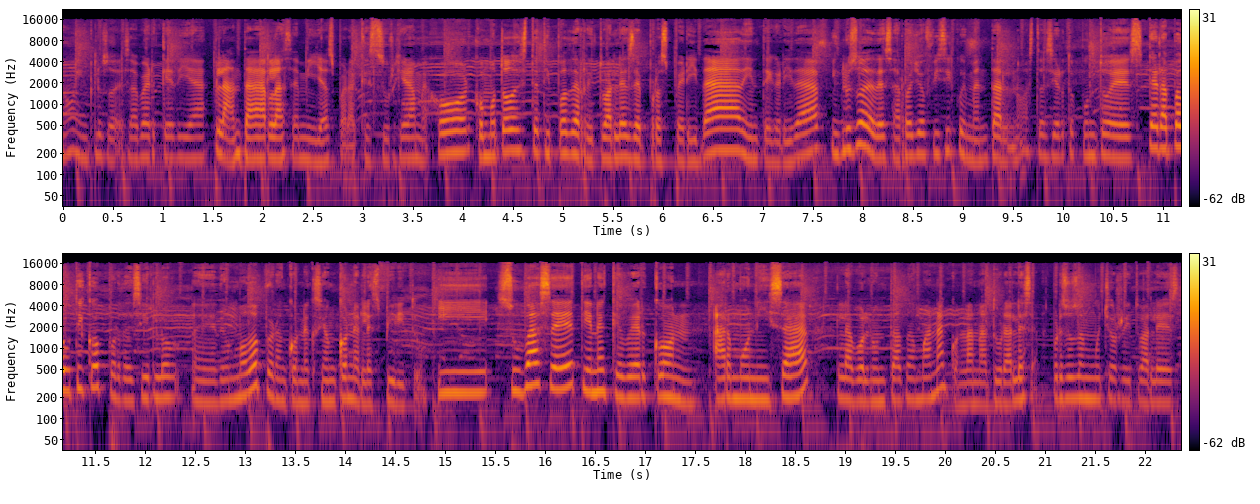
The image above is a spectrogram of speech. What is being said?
¿no? Incluso de saber qué día plantar las semillas para que surgiera mejor, como todo este tipo de rituales de prosperidad, integridad, incluso de desarrollo físico y mental, ¿no? Hasta cierto punto es terapéutico, por decirlo eh, de un modo, pero en conexión con el espíritu. Y su base tiene que ver con armonizar la voluntad humana con la naturaleza. Por eso son muchos rituales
